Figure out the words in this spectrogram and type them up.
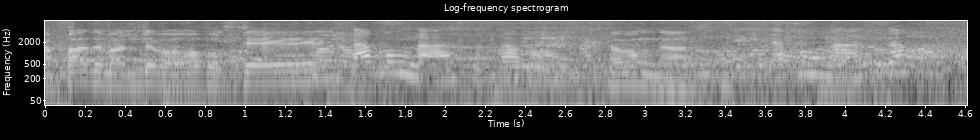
아빠도 만두 먹어볼게. 어, 따봉 나왔어 따봉 따봉 나왔어. 따봉 나왔어?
